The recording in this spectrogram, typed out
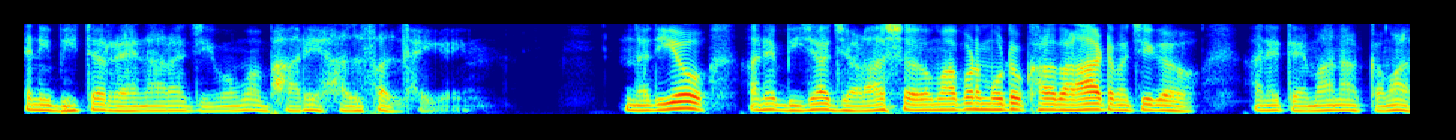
તેની ભીતર રહેનારા જીવોમાં ભારે હલફલ થઈ ગઈ. નદીઓ અને બીજા જળાશયોમાં પણ મોટો ખળભળાટ મચી ગયો અને તેમાંના કમળ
